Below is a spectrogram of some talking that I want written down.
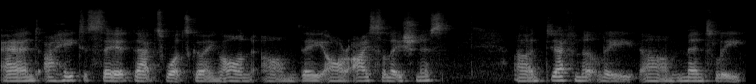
And I hate to say it, that's what's going on. Um, they are isolationists, uh, definitely um, mentally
